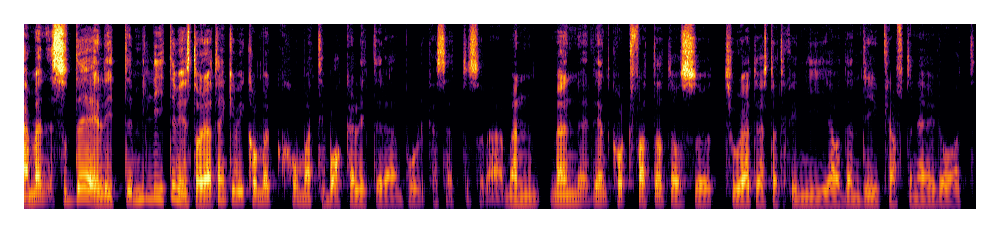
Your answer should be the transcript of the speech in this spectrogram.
Ja, men, så det är lite, lite min story. Jag tänker vi kommer komma tillbaka lite den på olika sätt. och så där. Men, men rent kortfattat då, så tror jag att det är strategi 9 och den drivkraften är ju då att,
